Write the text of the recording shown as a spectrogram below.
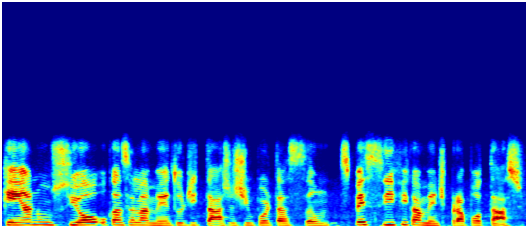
quem anunciou o cancelamento de taxas de importação especificamente para potássio.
